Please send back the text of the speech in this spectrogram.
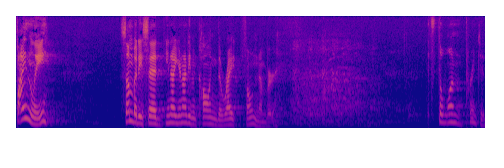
Finally, somebody said, You know, you're not even calling the right phone number. It's the one printed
